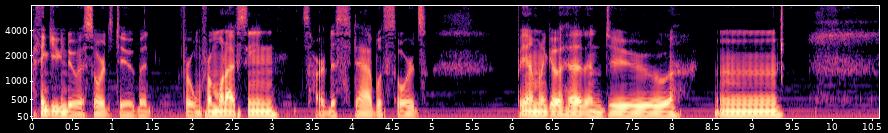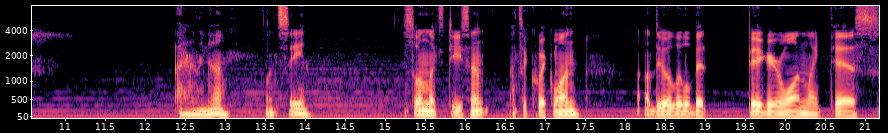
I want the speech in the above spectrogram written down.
I think you can do it with swords too, but for from what I've seen, it's hard to stab with swords. But yeah, I'm gonna go ahead and do. Um, I don't really know. Let's see. This one looks decent. That's a quick one. I'll do a little bit bigger one like this.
